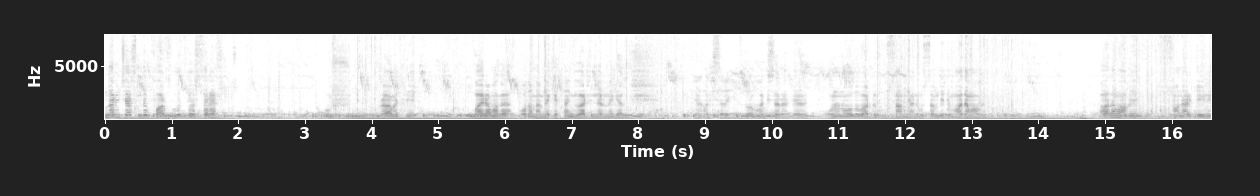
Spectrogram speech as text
Bunların içerisinde farklılık gösteren kuş rahmetli Bayram Aga. O da memleketten güvercinlerine gelmiş. Yani Akisar'a gibi doğru mu? Akisar'a. Evet. Onun oğlu vardı. Ustam yani. Ustam dedim. Adem abi. Adem abi son erkeğini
